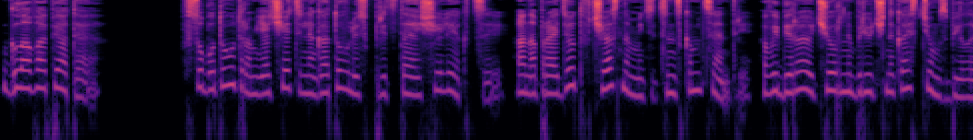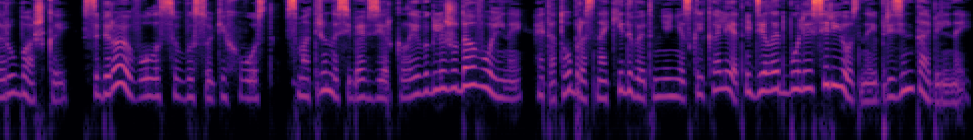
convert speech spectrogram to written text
Глава пятая. В субботу утром я тщательно готовлюсь к предстоящей лекции. Она пройдет в частном медицинском центре. Выбираю черный брючный костюм с белой рубашкой. Собираю волосы в высокий хвост. Смотрю на себя в зеркало и выгляжу довольной. Этот образ накидывает мне несколько лет и делает более серьезной и презентабельной.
